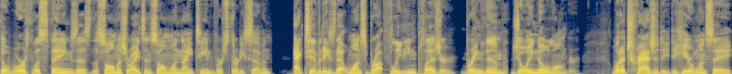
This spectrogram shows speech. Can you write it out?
the worthless things, as the psalmist writes in Psalm 119, verse 37? Activities that once brought fleeting pleasure bring them joy no longer. What a tragedy to hear one say,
